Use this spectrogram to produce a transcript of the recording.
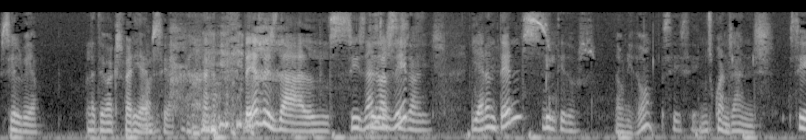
Sílvia, la teva experiència. Deies des dels 6 anys, Des dels has dit? 6 anys. I ara en tens? 22. Déu-n'hi-do, Sí, sí. uns quants anys. Sí,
